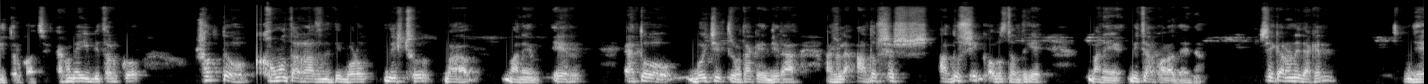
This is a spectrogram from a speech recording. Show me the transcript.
বিতর্ক আছে। এখন এই বিতর্ক সত্ত্বেও ক্ষমতার রাজনীতি বড় নিষ্ঠুর বা মানে এর এত বৈচিত্র্য থাকে যেটা আসলে আদর্শের আদর্শিক অবস্থান থেকে মানে বিচার করা যায় না। সে কারণে দেখেন যে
